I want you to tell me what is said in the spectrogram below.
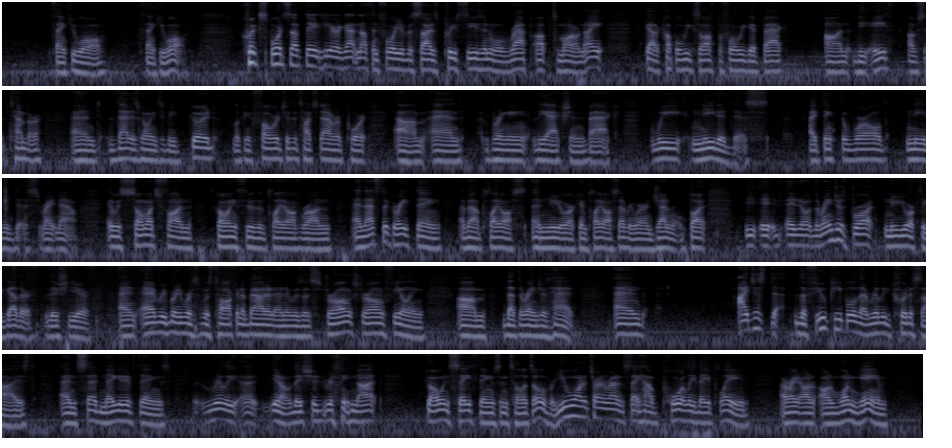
thank you all, thank you all. Quick sports update here. I got nothing for you besides preseason. We'll wrap up tomorrow night. Got a couple weeks off before we get back on the 8th of September, and that is going to be good Looking forward to the touchdown report um, and bringing the action back. We needed this. I think the world needed this right now. It was so much fun going through the playoff runs, and that's the great thing about playoffs in New York and playoffs everywhere in general. But it, it, you know, the Rangers brought New York together this year, and everybody was was talking about it, and it was a strong, strong feeling um, that the Rangers had, and I just the few people that really criticized and said negative things, really, uh, you know, they should really not go and say things until it's over. You want to turn around and say how poorly they played, all right, on, on one game,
